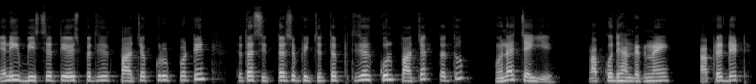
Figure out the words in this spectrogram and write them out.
यानी कि बीस से तेईस प्रतिशत पाचक क्रूड प्रोटीन तथा सत्तर से पिचहत्तर प्रतिशत कुल पाचक तत्व होना चाहिए। आपको ध्यान रखना है। After that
